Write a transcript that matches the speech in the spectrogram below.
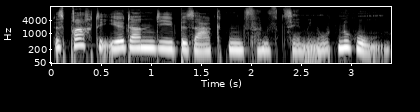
Das brachte ihr dann die besagten 15 Minuten Ruhm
